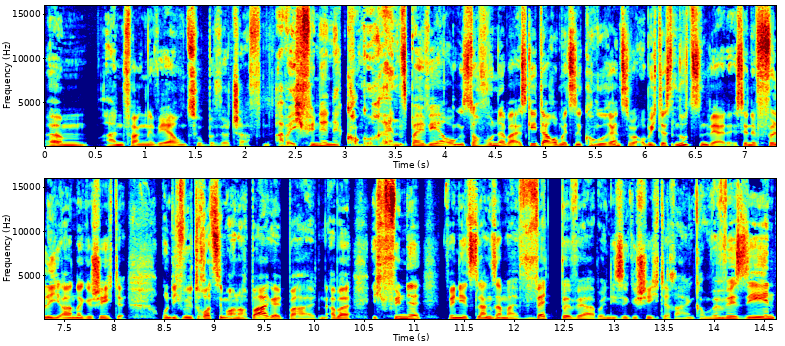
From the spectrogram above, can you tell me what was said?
ähm, anfangen, eine Währung zu bewirtschaften. Aber ich finde, eine Konkurrenz bei Währung ist doch wunderbar. Es geht darum, jetzt eine Konkurrenz zu Ob ich das nutzen werde, ist ja eine völlig andere Geschichte. Und ich will trotzdem auch noch Bargeld behalten. Aber ich finde, wenn jetzt langsam mal Wettbewerbe in diese Geschichte reinkommen, wenn wir sehen,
